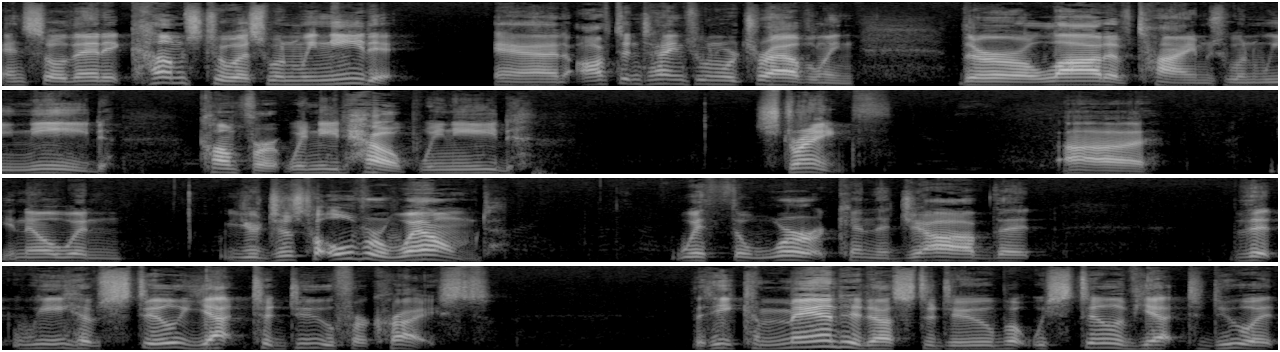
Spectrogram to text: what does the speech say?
And so then it comes to us when we need it. And oftentimes when we're traveling, there are a lot of times when we need comfort, we need help, we need strength. Uh, you know, when you're just overwhelmed with the work and the job that that we have still yet to do for Christ. That he commanded us to do, but we still have yet to do it.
